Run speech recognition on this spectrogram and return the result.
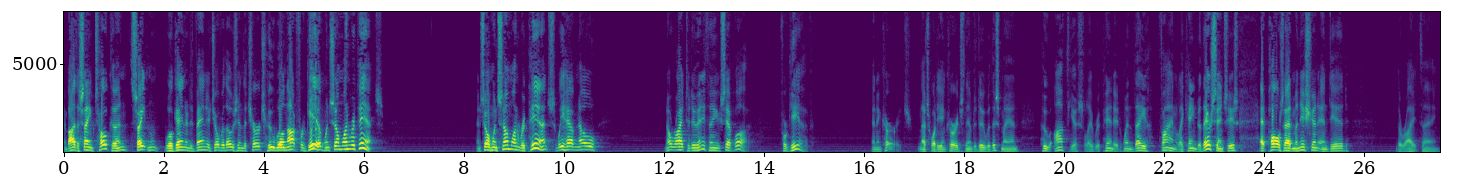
And by the same token, Satan will gain an advantage over those in the church who will not forgive when someone repents. And so when someone repents, we have no, no right to do anything except what? Forgive and encourage. And that's what he encouraged them to do with this man who obviously repented when they finally came to their senses at Paul's admonition and did the right thing.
